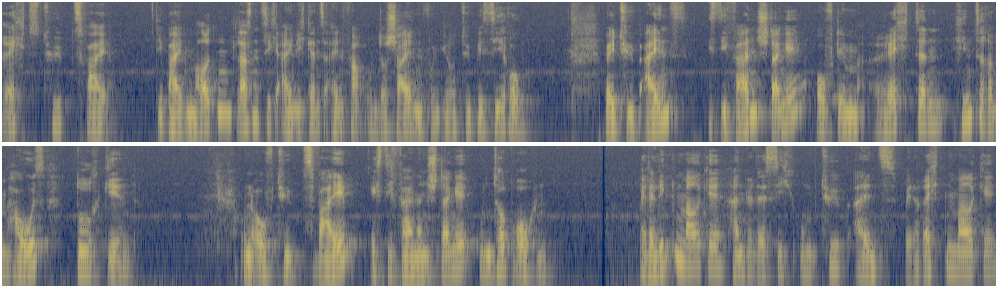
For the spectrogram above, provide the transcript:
rechts Typ 2. Die beiden Marken lassen sich eigentlich ganz einfach unterscheiden von ihrer Typisierung. Bei Typ 1 ist die Fahnenstange auf dem rechten hinteren Haus durchgehend und auf Typ 2 ist die Fahnenstange unterbrochen. Bei der linken Marke handelt es sich um Typ 1, bei der rechten Marke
